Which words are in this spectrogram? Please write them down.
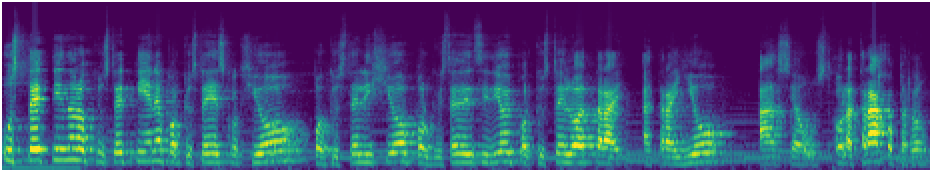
usted tiene lo que usted tiene porque usted escogió, porque usted eligió, porque usted decidió y porque usted lo atrayó hacia usted, o la trajo, perdón,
